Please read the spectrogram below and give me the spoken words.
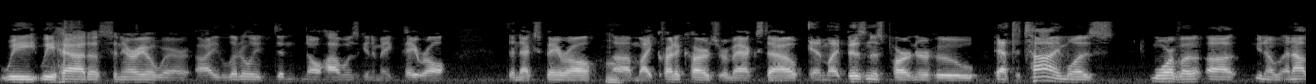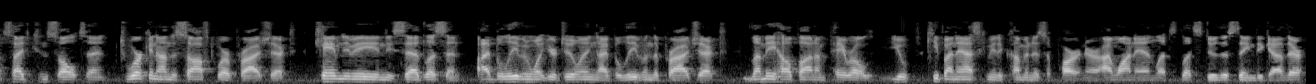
we we had a scenario where I literally didn't know how I was going to make payroll the next payroll. Hmm. Uh, my credit cards were maxed out, and my business partner, who at the time was more of a uh, you know an outside consultant working on the software project, came to me and he said, "Listen, I believe in what you're doing. I believe in the project. Let me help out on payroll. You keep on asking me to come in as a partner. I want in. Let's let's do this thing together."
